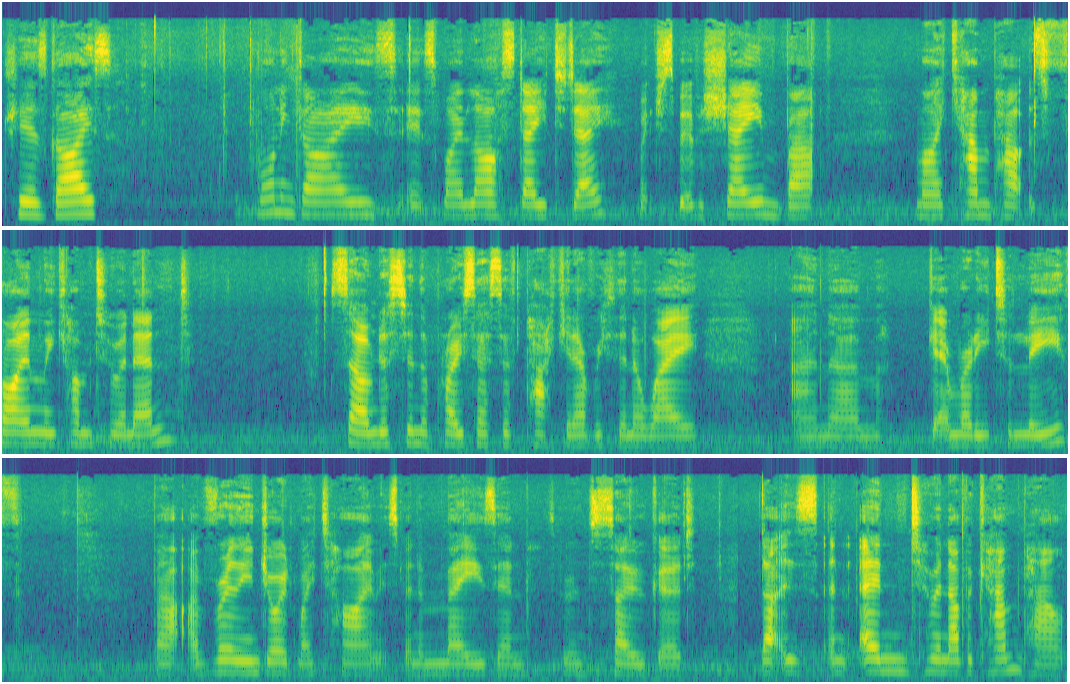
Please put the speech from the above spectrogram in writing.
Cheers guys. Morning guys, it's my last day today, which is a bit of a shame, but my camp out has finally come to an end. So I'm just in the process of packing everything away and um, getting ready to leave. But I've really enjoyed my time, it's been amazing, it's been so good. That is an end to another camp out.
